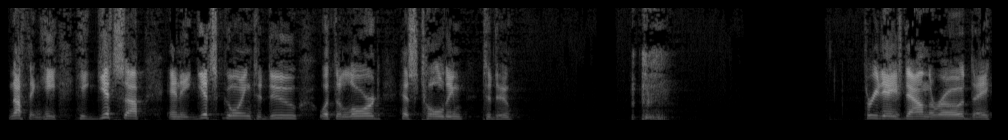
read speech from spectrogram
nothing. He, he gets up and he gets going to do what the Lord has told him to do. Three days down the road, they,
